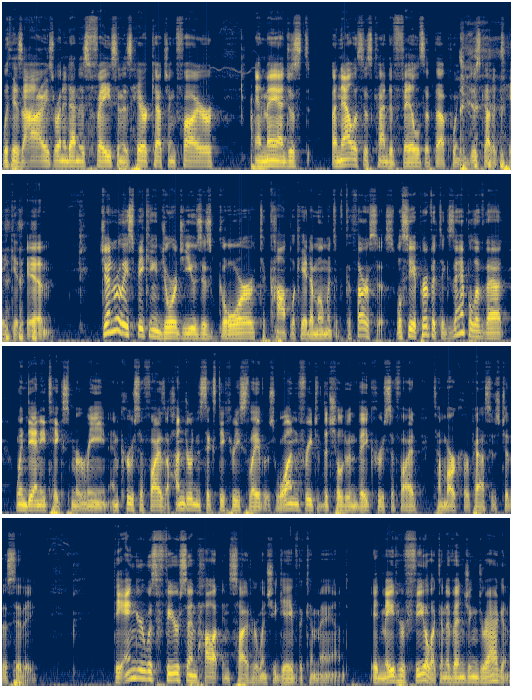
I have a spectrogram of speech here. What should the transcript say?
with his eyes running down his face and his hair catching fire. And man, just analysis kind of fails at that point. You just got to take it in. Generally speaking, George uses gore to complicate a moment of catharsis. We'll see a perfect example of that when Danny takes Meereen and crucifies 163 slavers, one for each of the children they crucified to mark her passage to the city. The anger was fierce and hot inside her when she gave the command. It made her feel like an avenging dragon.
